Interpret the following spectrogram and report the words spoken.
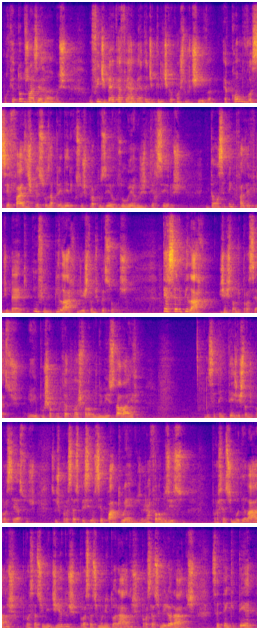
porque todos nós erramos. O feedback é a ferramenta de crítica construtiva. É como você faz as pessoas aprenderem com seus próprios erros ou erros de terceiros. Então você tem que fazer feedback. Enfim, pilar gestão de pessoas. Terceiro pilar, gestão de processos. E aí puxa com o que nós falamos no início da live. Você tem que ter gestão de processos. Seus processos precisam ser 4M, nós já falamos isso. Processos modelados, processos medidos, processos monitorados, processos melhorados. Você tem que ter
